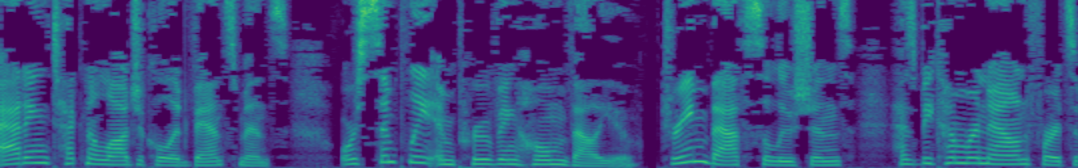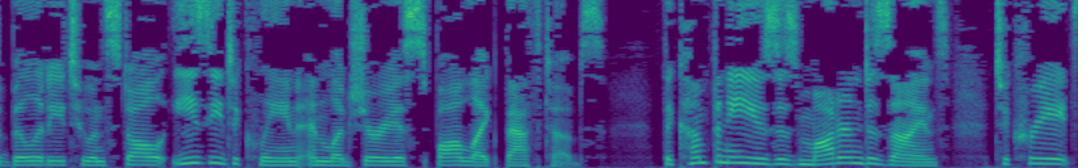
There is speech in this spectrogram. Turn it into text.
adding technological advancements, or simply improving home value. Dream Bath Solutions has become renowned for its ability to install easy to clean and luxurious spa like bathtubs. The company uses modern designs to create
